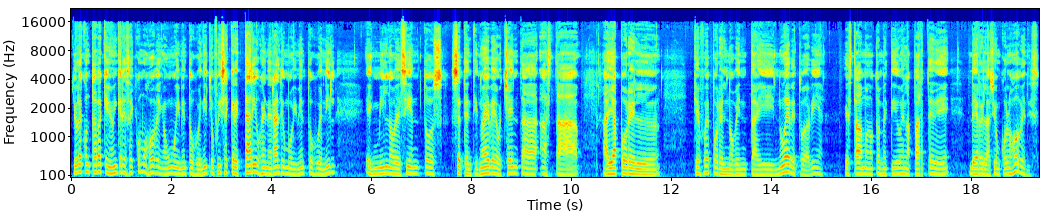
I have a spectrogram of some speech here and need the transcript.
Yo le contaba que yo ingresé como joven a un movimiento juvenil. Yo fui secretario general de un movimiento juvenil en 1979, 80, hasta allá por el, ¿qué fue? Por el 99 todavía. Estábamos nosotros metidos en la parte de, de relación con los jóvenes.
